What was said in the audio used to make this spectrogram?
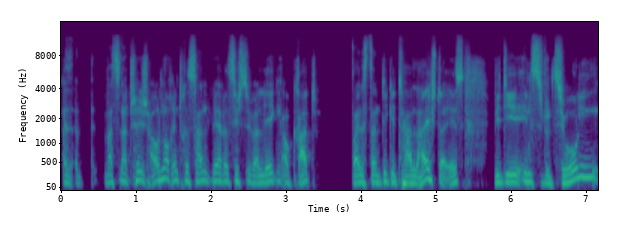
also, was natürlich auch noch interessant wäre, sich zu überlegen, auch gerade weil es dann digital leichter ist, wie die Institutionen,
